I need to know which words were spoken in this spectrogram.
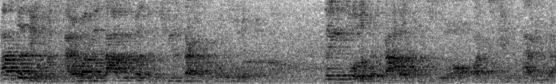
那这里我们台湾的大部分的清源代管都做得很好，生意做得很大的同时，哦，环境也不太污染。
